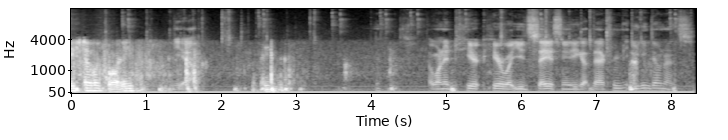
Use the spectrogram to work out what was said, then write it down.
you still recording? Yeah. I wanted to hear hear what you'd say as soon as you got back from eating donuts.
